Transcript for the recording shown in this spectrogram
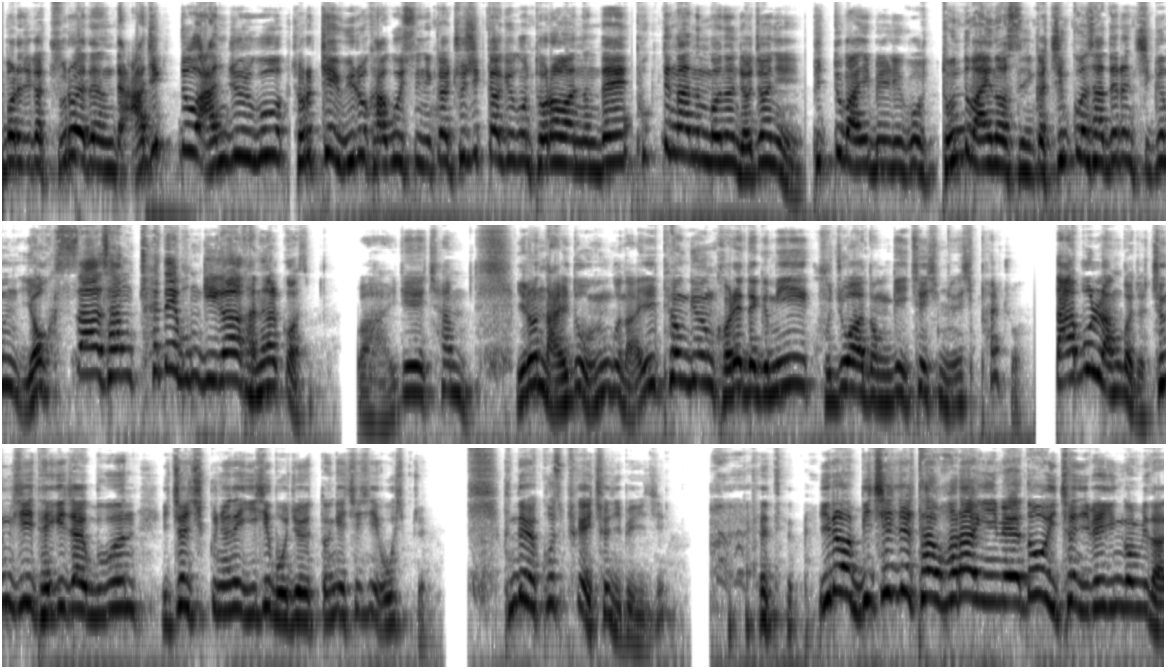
레버리지가 줄어야 되는데 아직도 안 줄고 저렇게 위로 가고 있으니까 주식 가격은 돌아왔는데 폭등하는 거는 여전히 빚도 많이 빌리고 돈도 많이 넣었으니까 증권사들은 지금 역사상 최대 분기가 가능할 것 같습니다. 와 이게 참 이런 날도 오는구나. 일평균 거래대금이 9조 하던 게 2010년에 18조. 더블 난 거죠. 증시 대기자금은 2019년에 25조였던 게 70, 50조 근데 왜 코스피가 2200이지? 이런 미친 듯한 활황임에도 2200인 겁니다.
